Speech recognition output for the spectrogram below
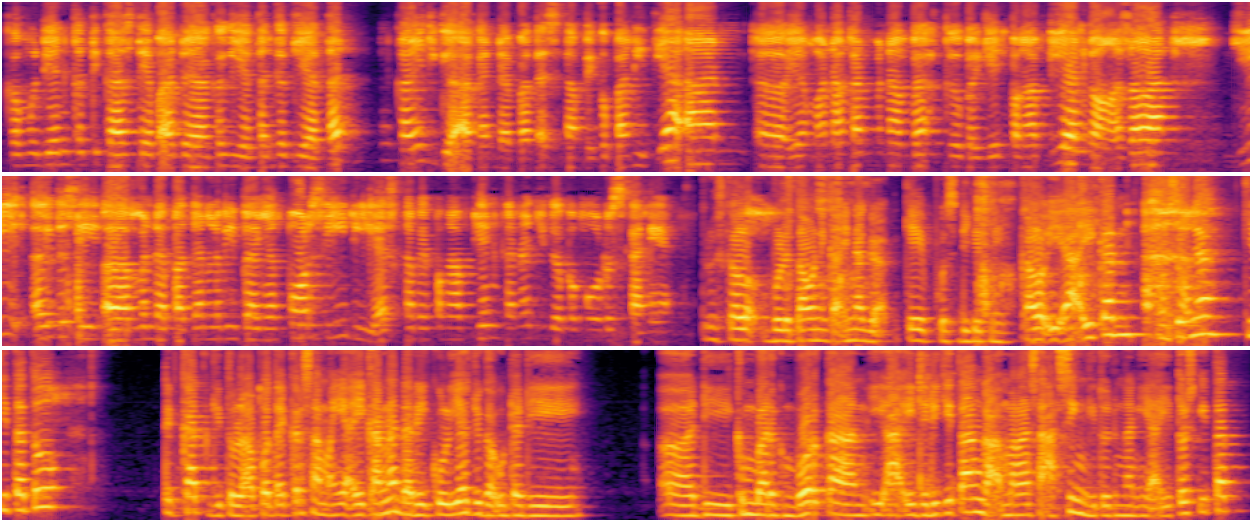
Kemudian ketika setiap ada kegiatan-kegiatan kalian juga akan dapat SKP kepanitiaan uh, yang mana akan menambah ke bagian pengabdian kalau nggak salah. Jadi uh, itu sih uh, mendapatkan lebih banyak porsi di SKP pengabdian karena juga pengurus ya terus kalau boleh tahu nih kak ini agak kepo sedikit nih. Kalau IAI kan maksudnya kita tuh dekat gitu lah apoteker sama IAI karena dari kuliah juga udah di uh, digembar-gemborkan IAI jadi kita nggak merasa asing gitu dengan IAI terus kita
